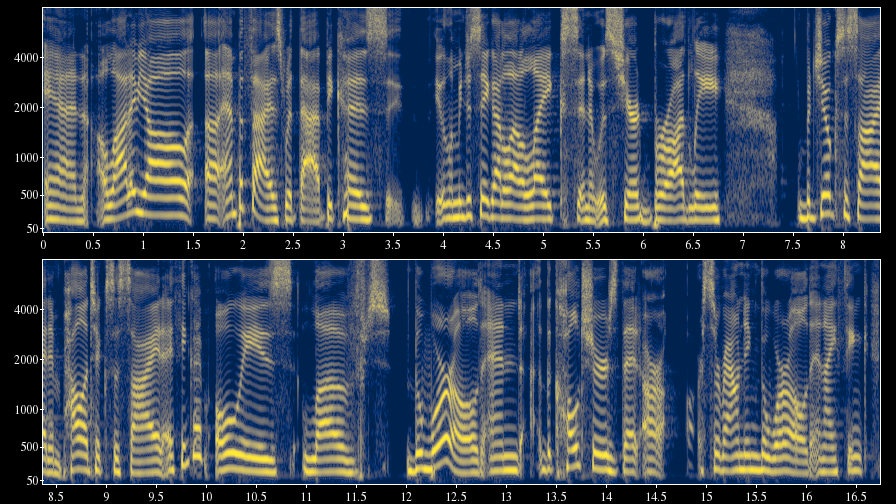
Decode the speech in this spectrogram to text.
And a lot of y'all uh, empathized with that because let me just say, got a lot of likes and it was shared broadly. But jokes aside and politics aside, I think I've always loved the world and the cultures that are surrounding the world. And I think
